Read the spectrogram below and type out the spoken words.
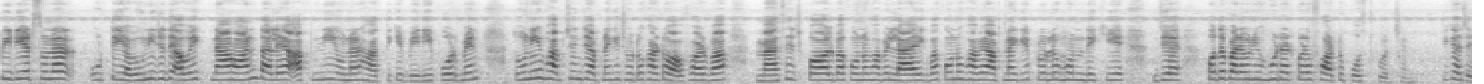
পিরিয়ডস ওনার উঠতেই হবে। উনি যদি অ্যাওয়েক না হন তাহলে আপনি ওনার হাত থেকে বেরিয়ে পড়বেন। তো উনি ভাবছেন যে আপনাকে ছোটোখাটো অফার বা মেসেজ কল বা কোনোভাবে লাইক বা কোনোভাবে আপনাকে প্রলোভন দেখিয়ে যে হতে পারে উনি হুটহাট করে ফটো পোস্ট করছেন। ঠিক আছে?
